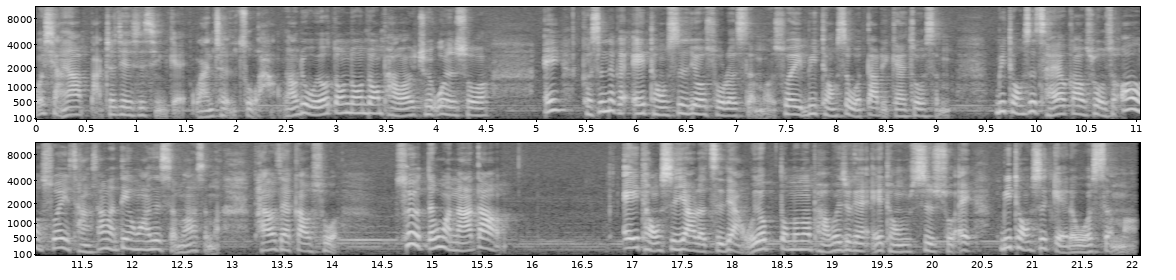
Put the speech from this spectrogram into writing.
我想要把这件事情给完成做好。然后就我又咚咚咚跑回去问说。哎，可是那个 A 同事又说了什么？所以 B 同事我到底该做什么？B 同事才要告诉我说，哦，所以厂商的电话是什么什么？他又再告诉我，所以等我拿到 A 同事要的资料，我又咚咚咚跑回去跟 A 同事说，哎，B 同事给了我什么？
